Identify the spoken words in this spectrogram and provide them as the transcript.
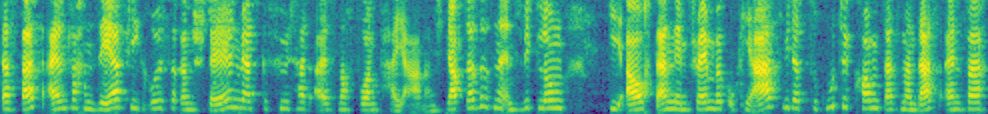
dass das einfach einen sehr viel größeren Stellenwert gefühlt hat als noch vor ein paar Jahren. Und ich glaube, das ist eine Entwicklung, die auch dann dem Framework OKRs wieder zugute kommt, dass man das einfach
